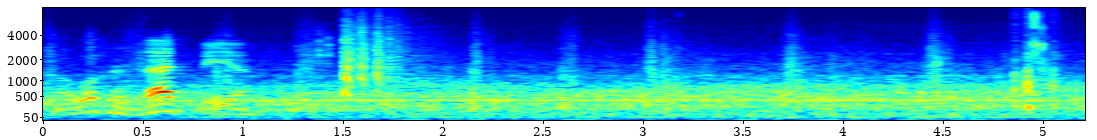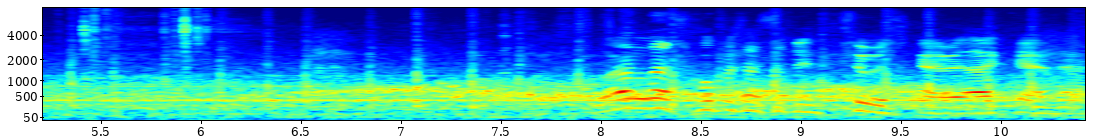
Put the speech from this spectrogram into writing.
Now, that be? Well, let's hope it's not something too scary I can't uh,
